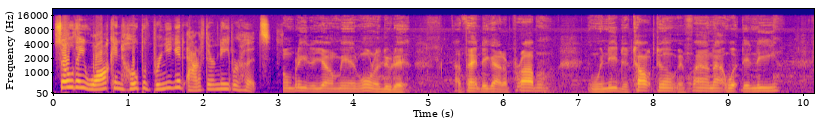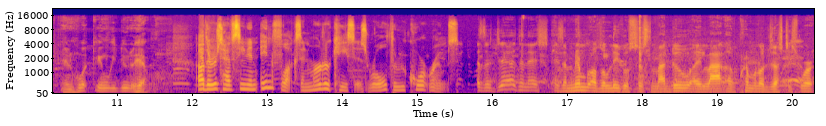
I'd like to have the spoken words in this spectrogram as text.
So they walk in hope of bringing it out of their neighborhoods. I don't believe the young men want to do that. I think they got a problem, and we need to talk to them and find out what they need and what can we do to help them. Others have seen an influx in murder cases roll through courtrooms. As a judge and as, as a member of the legal system, I do a lot of criminal justice work,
